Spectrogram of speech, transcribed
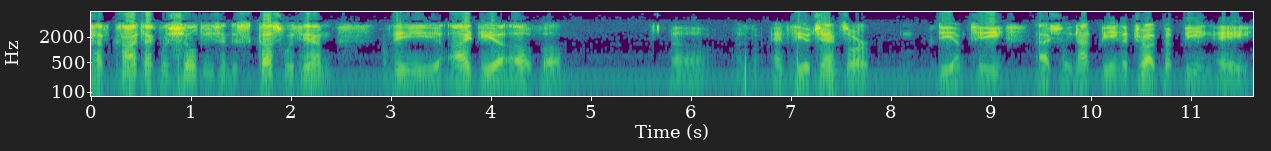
have contact with Schultes and discuss with him the idea of um, uh, entheogens or DMT actually not being a drug but being a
